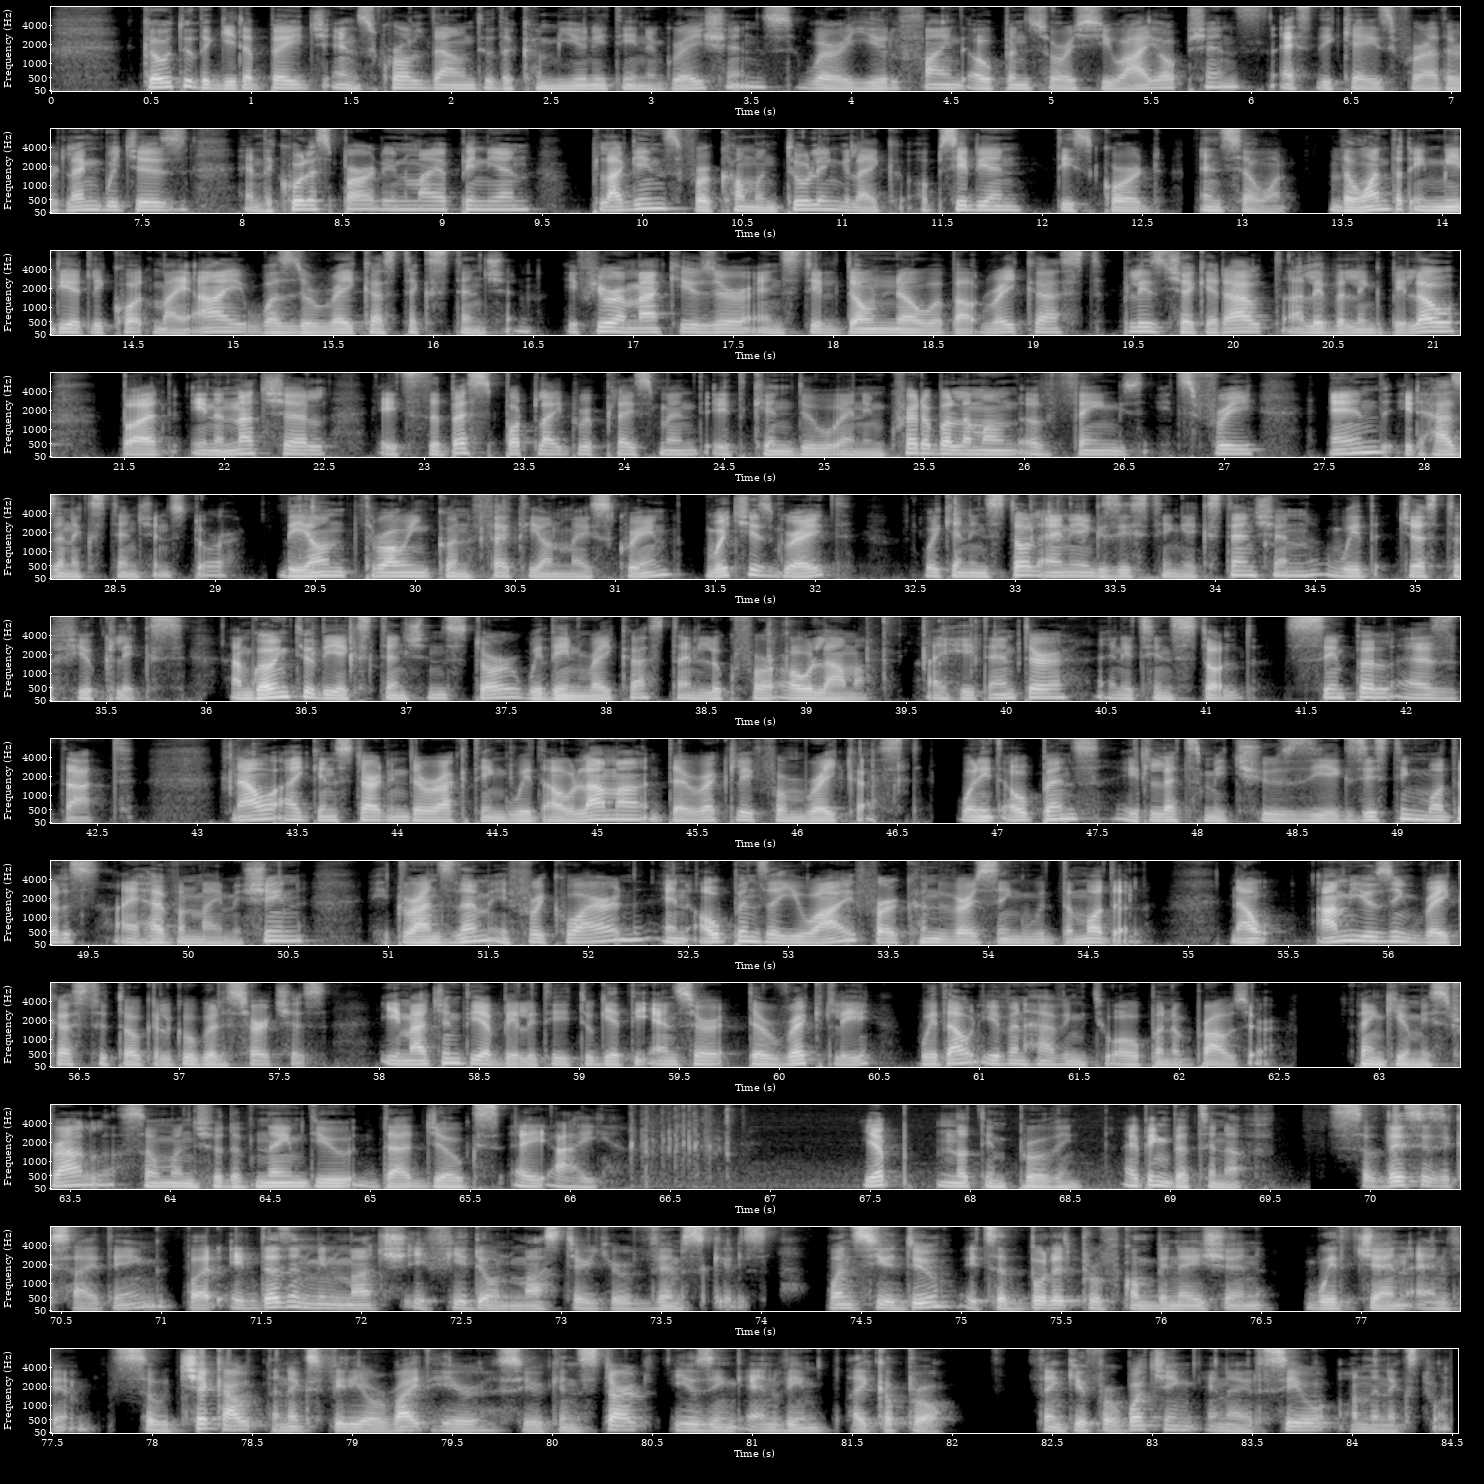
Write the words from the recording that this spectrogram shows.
Go to the GitHub page and scroll down to the community integrations, where you'll find open source UI options, SDKs for other languages, and the coolest part, in my opinion, plugins for common tooling like Obsidian, Discord, and so on. The one that immediately caught my eye was the Raycast extension. If you're a Mac user and still don't know about Raycast, please check it out. I'll leave a link below. But in a nutshell, it's the best Spotlight replacement. It can do an incredible amount of things. It's free and it has an extension store. Beyond throwing confetti on my screen, which is great, we can install any existing extension with just a few clicks. I'm going to the extension store within Raycast and look for Ollama. I hit enter and it's installed. Simple as that. Now I can start interacting with Ollama directly from Raycast. When it opens, it lets me choose the existing models I have on my machine, it runs them if required, and opens a UI for conversing with the model. Now, I'm using Raycast to toggle Google searches. Imagine the ability to get the answer directly without even having to open a browser. Thank you, Mistral. Someone should have named you Dad Jokes AI. Yep, not improving. I think that's enough. So this is exciting, but it doesn't mean much if you don't master your Vim skills. Once you do, it's a bulletproof combination with Gen and Vim. So check out the next video right here so you can start using NVim like a pro. Thank you for watching and I'll see you on the next one.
